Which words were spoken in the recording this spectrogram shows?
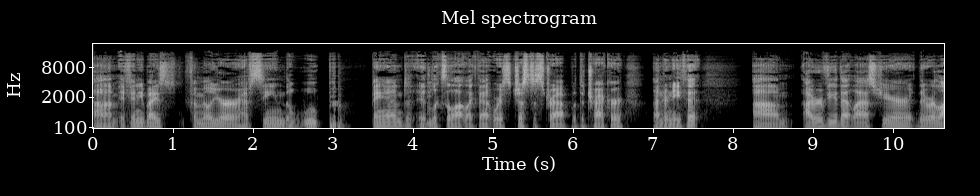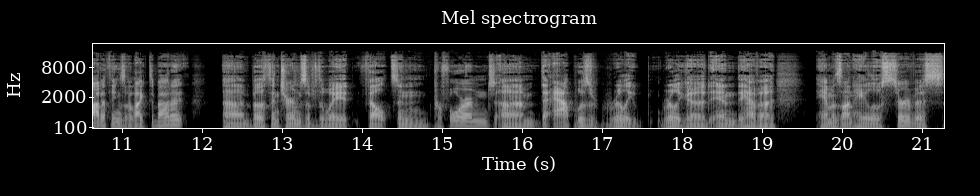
Um, if anybody's familiar or have seen the Whoop band, it looks a lot like that, where it's just a strap with a tracker underneath it. Um, I reviewed that last year. There were a lot of things I liked about it, uh, both in terms of the way it felt and performed. Um, the app was really, really good, and they have a Amazon Halo service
